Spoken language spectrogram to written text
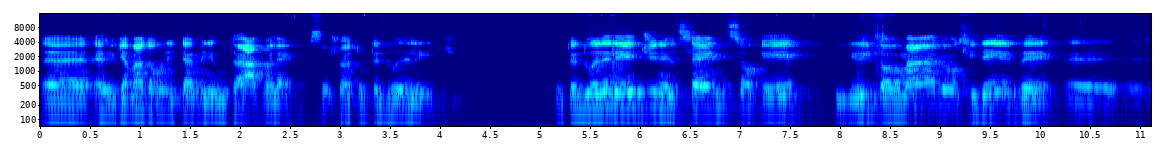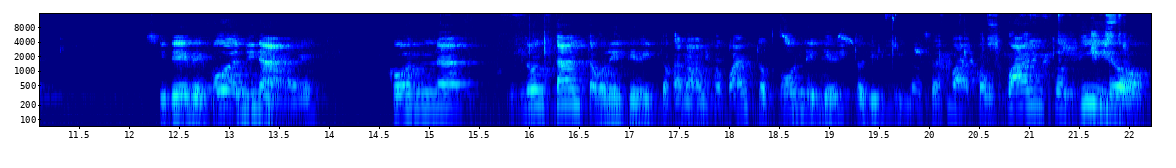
eh, è richiamato con il termine utraque lex, cioè tutte e due le leggi. Tutte e due le leggi nel senso che il diritto romano si deve, eh, eh si deve coordinare con non tanto con il diritto canonico quanto con il diritto divino, cioè con quanto Dio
